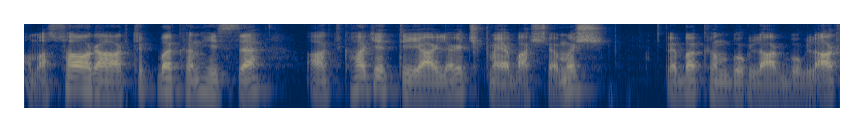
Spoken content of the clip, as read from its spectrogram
Ama sonra artık bakın hisse artık hak ettiği yerlere çıkmaya başlamış. Ve bakın buralar buralar.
